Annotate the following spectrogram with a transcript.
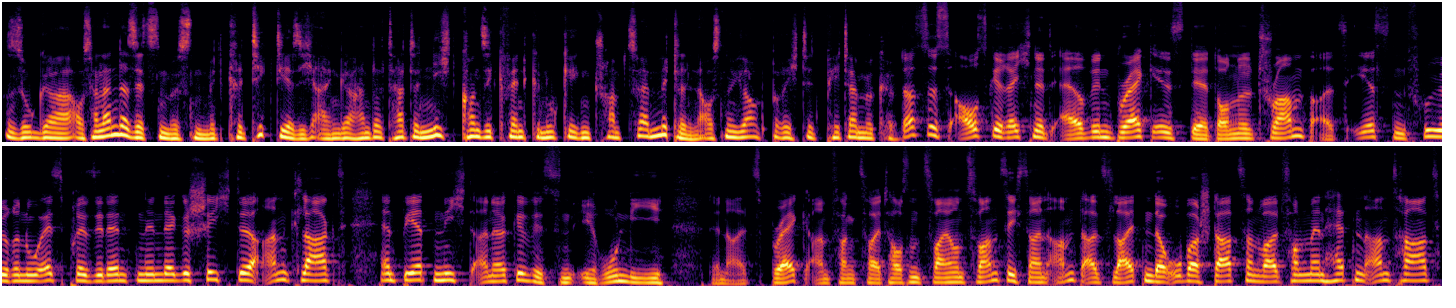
sogar auseinandersetzen müssen mit Kritik, die er sich eingehandelt hatte, nicht konsequent genug gegen Trump zu ermitteln. Aus New York berichtet Peter Mücke. Dass es ausgerechnet Alvin Bragg ist, der Donald Trump als ersten früheren US-Präsidenten in der Geschichte anklagt, entbehrt nicht einer gewissen Ironie. Denn als Bragg Anfang 2022 sein Amt als leitender Oberstaatsanwalt von Manhattan antrat,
